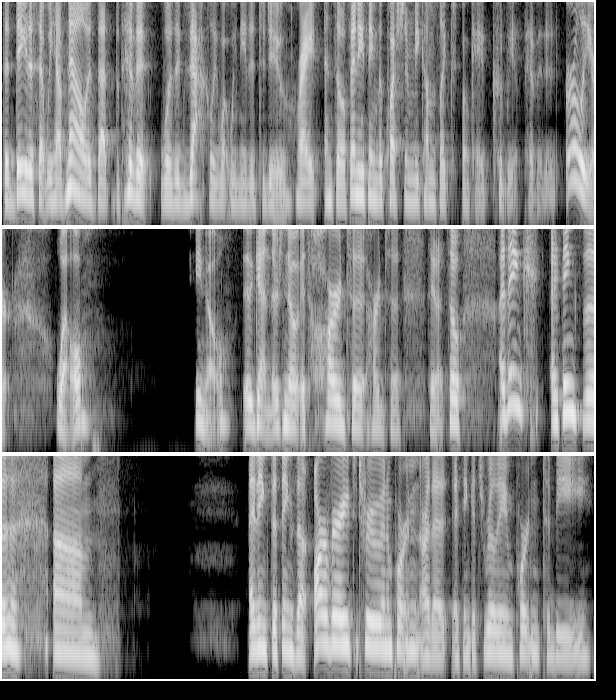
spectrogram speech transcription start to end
the data set we have now is that the pivot was exactly what we needed to do right? And so if anything the question becomes like okay could we have pivoted earlier? Well you know again there's no it's hard to hard to say that. So i think i think the um I think the things that are very true and important are that I think it's really important to be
